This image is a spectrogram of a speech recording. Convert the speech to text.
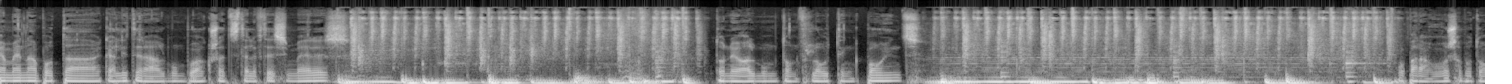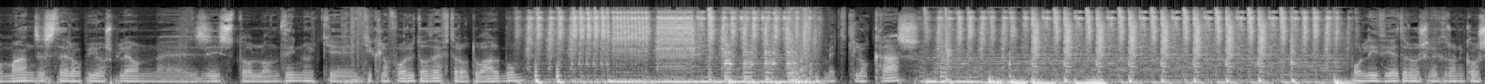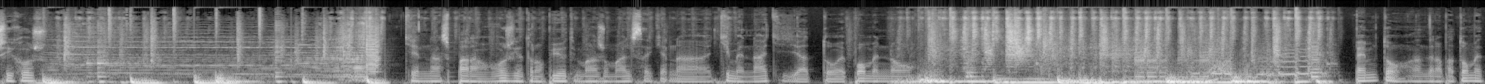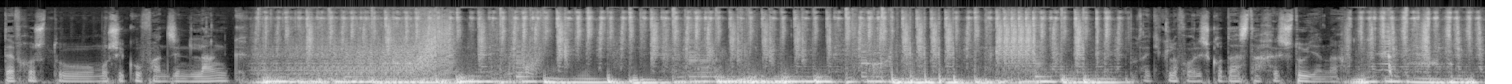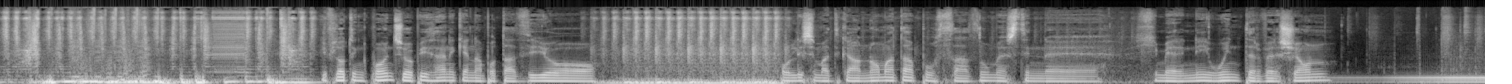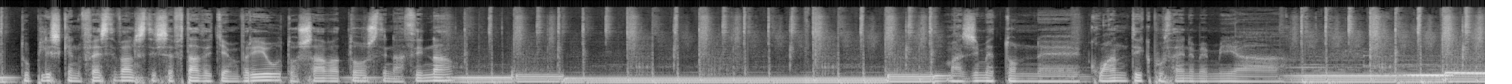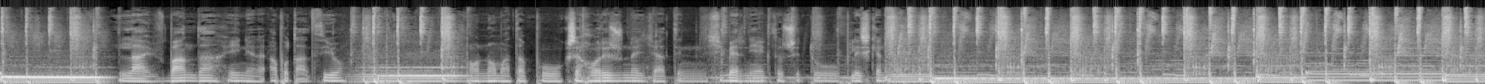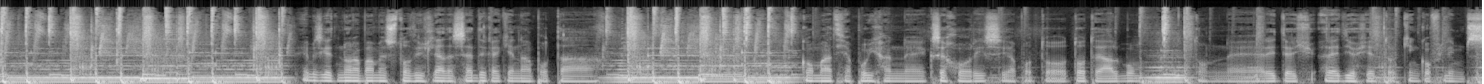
συνέχεια με ένα από τα καλύτερα άλμπουμ που άκουσα τις τελευταίες ημέρες. Το νέο άλμπουμ των Floating Points. Ο παραγωγός από το Manchester ο οποίος πλέον ε, ζει στο Λονδίνο και κυκλοφορεί το δεύτερο του άλμπουμ. Με τίτλο Crash πολύ ιδιαίτερος ηλεκτρονικός ήχος. Και ένας παραγωγός για τον οποίο ετοιμάζω μάλιστα και ένα κειμενάκι για το επόμενο πέμπτο αν δεν απατώ μετεύχος του μουσικού Φαντζιν Λάγκ κυκλοφορήσει κοντά στα Χριστούγεννα. Οι Floating Points οι οποίοι θα είναι και ένα από τα δύο πολύ σημαντικά ονόματα που θα δούμε στην ε, χειμερινή Winter Version του Plisken Festival στις 7 Δεκεμβρίου το Σάββατο στην Αθήνα μαζί με τον ε, Quantic που θα είναι με μία live μπάντα. Είναι από τα δύο ονόματα που ξεχωρίζουν για την χειμερινή έκδοση του Plisken Εμείς για την ώρα πάμε στο 2011 και ένα από τα κομμάτια που είχαν ε, ξεχωρίσει από το τότε άλμπουμ των ε, Radiohead, το King of Limbs.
